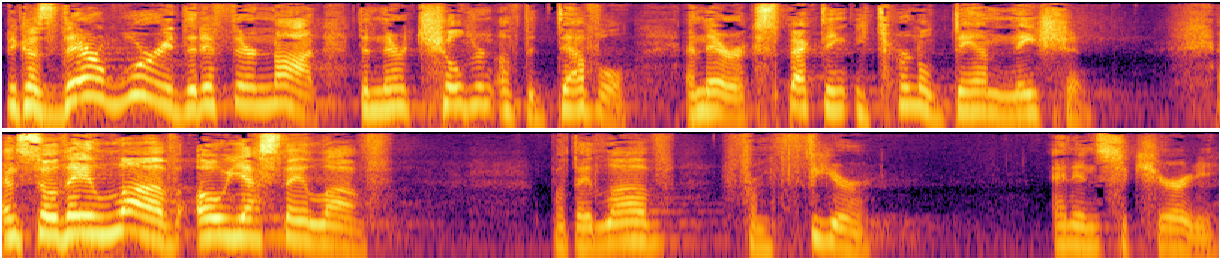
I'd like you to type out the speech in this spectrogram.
Because they're worried that if they're not, then they're children of the devil and they're expecting eternal damnation. And so they love, oh yes, they love, but they love from fear and insecurity.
